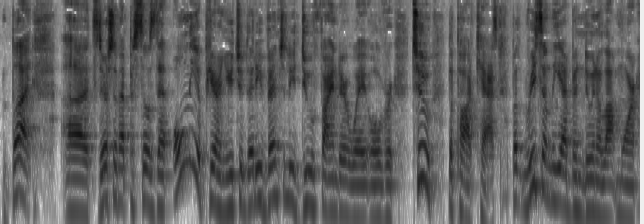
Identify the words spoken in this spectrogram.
But uh, there's some episodes that only appear on YouTube that eventually do find their way over to the podcast. But recently, I've been doing a lot more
